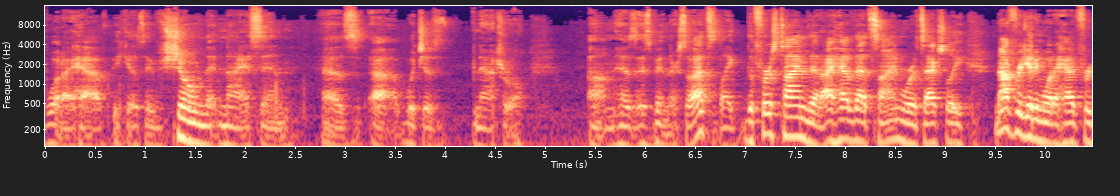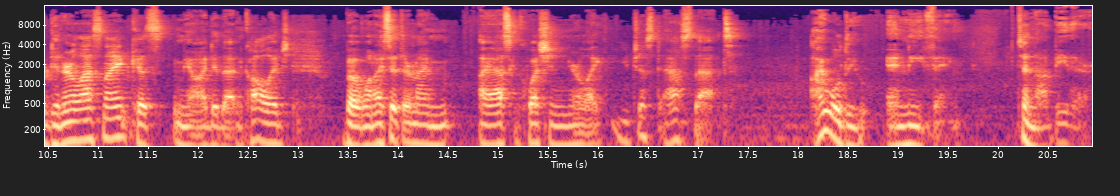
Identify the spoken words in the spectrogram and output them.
what I have because they've shown that niacin has, uh, which is natural, um, has has been there. So that's like the first time that I have that sign where it's actually not forgetting what I had for dinner last night because you know I did that in college, but when I sit there and I'm I ask a question and you're like, you just asked that, I will do anything to not be there.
